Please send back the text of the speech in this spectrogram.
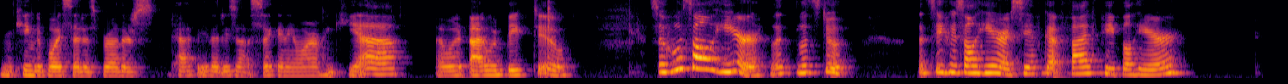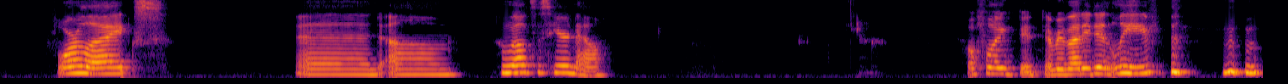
And King the Boy said his brother's happy that he's not sick anymore. I'm like, yeah, I would I would be too. So who's all here? Let, let's do let's see who's all here. I see I've got five people here. Four likes. And um who else is here now? Hopefully everybody didn't leave.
